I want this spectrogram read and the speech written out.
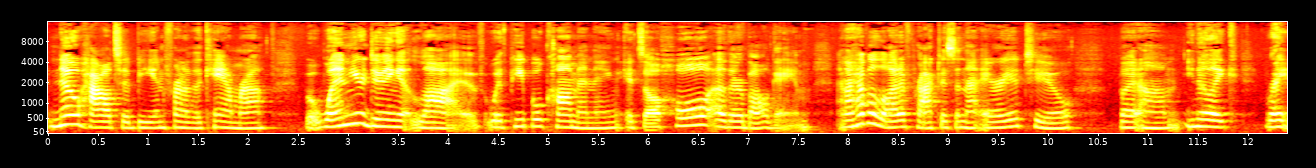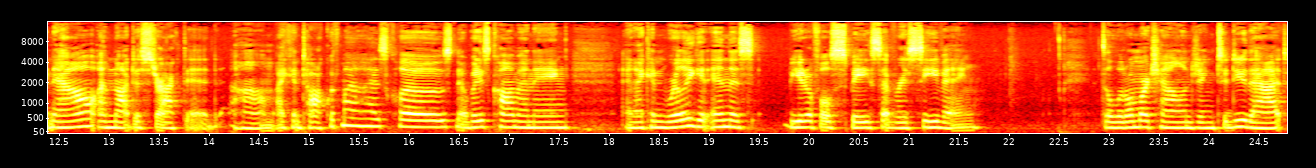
know how to be in front of the camera. But when you're doing it live with people commenting, it's a whole other ball game. And I have a lot of practice in that area too. But um, you know, like right now, I'm not distracted. Um, I can talk with my eyes closed. Nobody's commenting, and I can really get in this beautiful space of receiving. It's a little more challenging to do that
